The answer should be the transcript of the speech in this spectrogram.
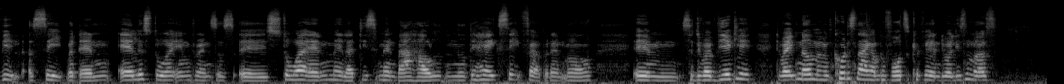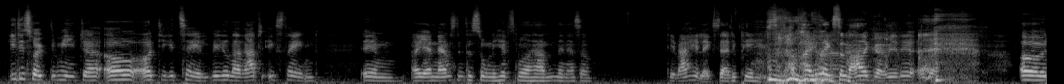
vildt at se, hvordan alle store influencers, øh, store anmeldere, de simpelthen bare havlede det ned. Det har jeg ikke set før på den måde. Øhm, så det var virkelig, det var ikke noget, man kun snakke om på Fortecaféen, det var ligesom også i de trygte medier og, og digitalt, hvilket var ret ekstremt. Øhm, og jeg er nærmest en personlig hets mod ham, men altså, det var heller ikke særlig pænt, så der var heller ikke så meget at gøre ved det. Altså, og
